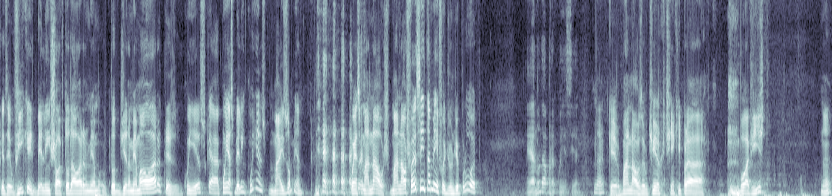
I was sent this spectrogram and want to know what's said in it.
Quer dizer, eu vi que Belém chove toda hora, no mesmo, todo dia na mesma hora. quer dizer, Conheço. ah, Conhece Belém? Conheço, mais ou menos. Conhece Manaus? Manaus foi assim também, foi de um dia para o outro. É, não dá pra conhecer. Né? Porque Manaus, eu tinha, tinha que ir para Boa Vista, né?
